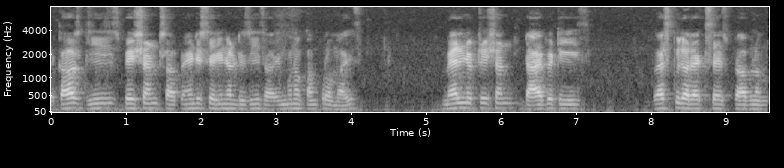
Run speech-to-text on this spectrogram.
Because these patients of end-stage disease are immunocompromised, malnutrition, diabetes, vascular access problem,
